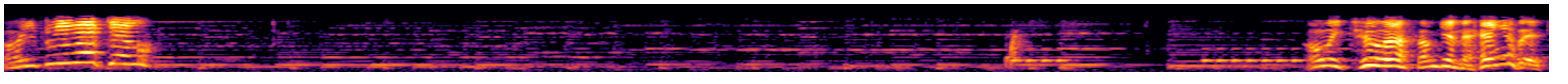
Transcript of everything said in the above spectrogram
Only three left, Joe. Only two left. I'm getting the hang of it.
